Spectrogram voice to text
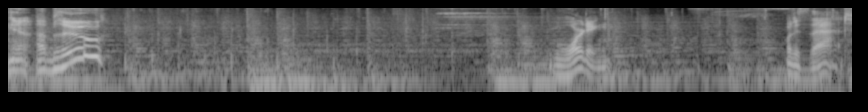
Yeah, a blue. Warding. What is that?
